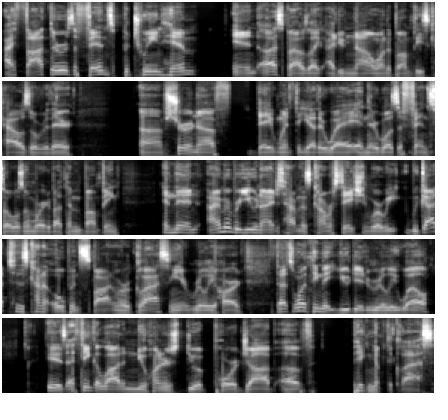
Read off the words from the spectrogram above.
I thought there was a fence between him and us, but I was like, I do not want to bump these cows over there. Um, sure enough, they went the other way, and there was a fence, so I wasn't worried about them bumping. And then I remember you and I just having this conversation where we we got to this kind of open spot and we were glassing it really hard. That's one thing that you did really well. Is I think a lot of new hunters do a poor job of picking up the glass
